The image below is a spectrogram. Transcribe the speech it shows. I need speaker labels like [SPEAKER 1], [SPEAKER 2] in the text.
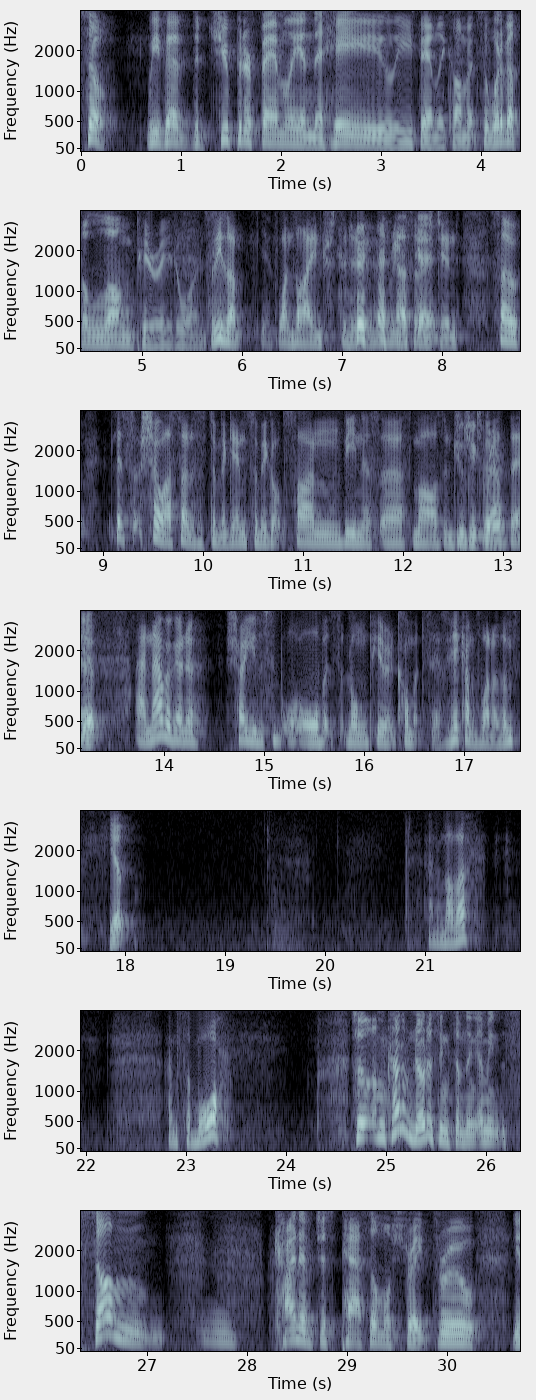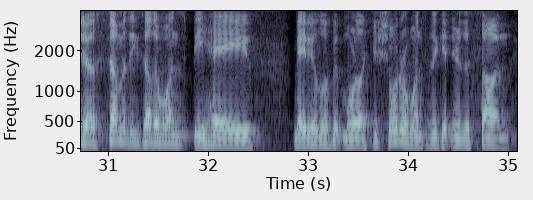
[SPEAKER 1] So we've had the Jupiter family and the Halley family comet. So what about the long period ones?
[SPEAKER 2] So these are yeah, the ones I'm interested in and researched in. So let's show our solar system again. So we've got Sun, Venus, Earth, Mars, and Jupiter,
[SPEAKER 1] Jupiter,
[SPEAKER 2] out there.
[SPEAKER 1] yep.
[SPEAKER 2] And now we're going to show you the orbits that long period comets there. So here comes one of them,
[SPEAKER 1] Yep.
[SPEAKER 2] and another, and some more.
[SPEAKER 1] So I'm kind of noticing something. I mean, some kind of just pass almost straight through. You know, some of these other ones behave maybe a little bit more like the shorter ones as they get near the sun,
